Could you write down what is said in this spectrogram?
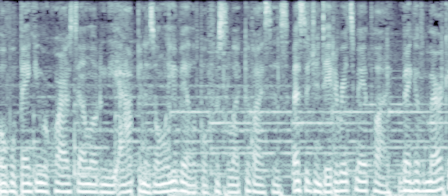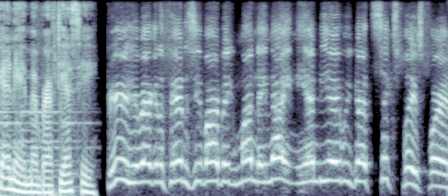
Mobile banking requires downloading the app and is only available for select devices. Message and data rates may apply. Bank of America and a member FDIC. Beer here back in the Fantasy Bar Big Monday night in the NBA. We've got six plays for you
